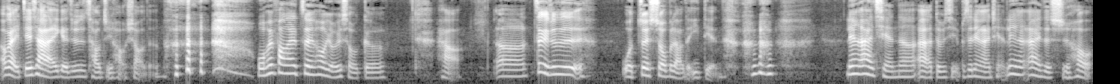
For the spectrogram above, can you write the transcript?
？OK，接下来一个就是超级好笑的。我会放在最后有一首歌，好，呃，这个就是我最受不了的一点。恋爱前呢，呃，对不起，不是恋爱前，恋爱的时候，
